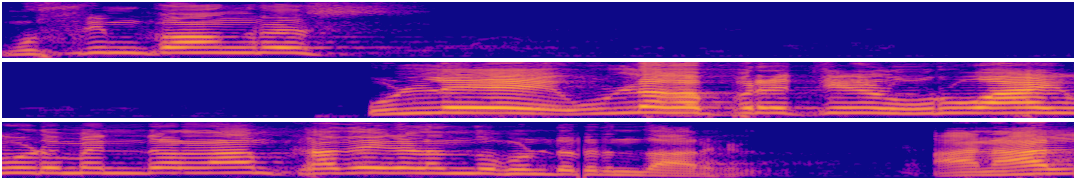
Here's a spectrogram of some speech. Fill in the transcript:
முஸ்லிம் காங்கிரஸ் உள்ளே உள்ளக பிரச்சனைகள் உருவாகிவிடும் என்றெல்லாம் கதை கலந்து கொண்டிருந்தார்கள். ஆனால்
